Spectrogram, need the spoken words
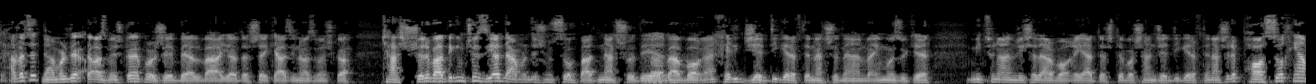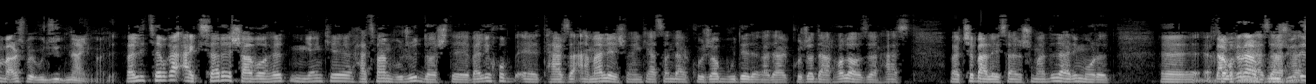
کرد البته در مورد آزمایشگاه پروژه بل و یادداشتایی که از این آزمایشگاه کشف شده باید بگیم چون زیاد در موردشون صحبت نشده بله. و واقعا خیلی جدی گرفته نشدن و این موضوع که می‌تونن ریشه در واقعیت داشته باشن جدی گرفته نشده پاسخی هم براش به وجود نیومده ولی طبق اکثر شواهد میگن که حتما وجود داشته ولی خب طرز عملش و اینکه اصلا در کجا بوده و در کجا در حال حاضر هست و چه بلایی سرش اومده در این مورد در واقع در هست.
